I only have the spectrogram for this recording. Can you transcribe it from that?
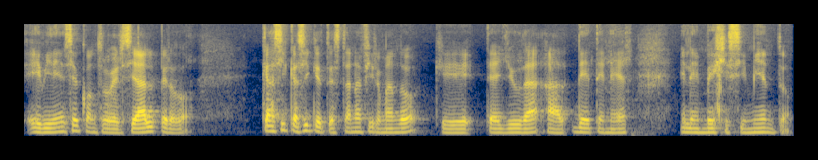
evidencia controversial, pero casi, casi que te están afirmando que te ayuda a detener el envejecimiento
